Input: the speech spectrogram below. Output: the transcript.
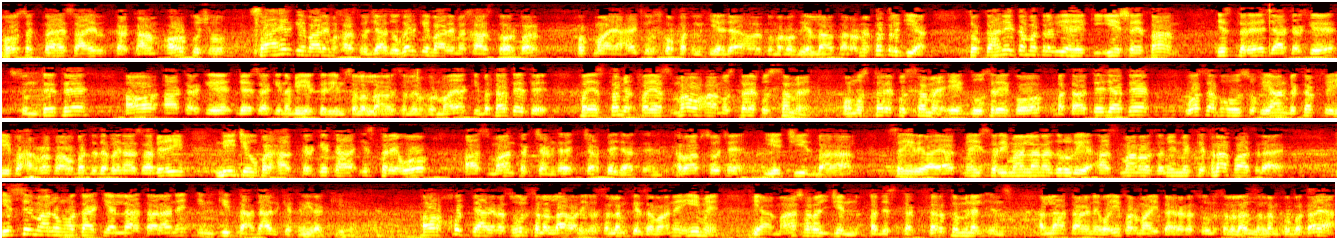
ہو سکتا ہے ساحر کا کام اور کچھ ہو. ساحر کے بارے میں خاص طور جادوگر کے بارے میں خاص طور پر حکم آیا ہے کہ اس کو قتل کیا جائے، حضرت عمر رضی اللہ تعالیٰ نے قتل کیا۔ تو کہنے کا مطلب یہ ہے کہ یہ شیطان اس طرح جا کر کے سنتے تھے اور آ کر کے جیسا کہ نبی کریم صلی اللہ علیہ وسلم فرمایا کہ بتاتے تھے فیسما مسترق السمے وہ مسترق السمے ایک دوسرے کو بتاتے جاتے۔ وصف ہو سفیان بے کف ہی فہرفا بد نیچے اوپر ہاتھ کر کے کہا، اس طرح وہ آسمان تک چڑھتے جاتے ہیں۔ اب آپ سوچیں، یہ چیز بہرحال صحیح روایات میں اس پر ایمان لانا ضروری ہے۔ آسمان اور زمین میں کتنا فاصلہ ہے؟ اس سے معلوم ہوتا ہے کہ اللہ تعالیٰ نے ان کی تعداد کتنی رکھی ہے۔ اور خود پیارے رسول صلی اللہ علیہ وسلم کے زمانے ہی میں یا معاشر الجن قد استكثرت من الانس۔ اللہ تعالیٰ نے وہی فرمائی، پیارے رسول صلی اللہ علیہ وسلم کو بتایا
